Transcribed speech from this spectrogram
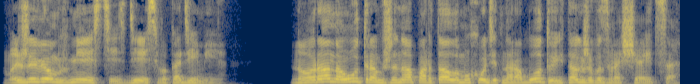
«Мы живем вместе здесь, в академии. Но рано утром жена порталом уходит на работу и также возвращается.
